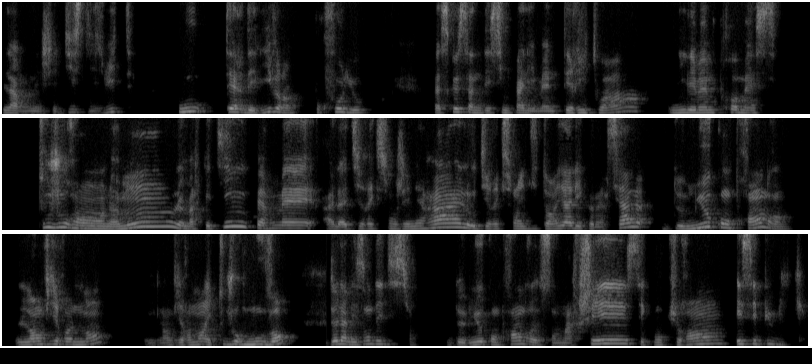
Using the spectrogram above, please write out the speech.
là on est chez 10-18, ou Terre des livres pour Folio, parce que ça ne dessine pas les mêmes territoires ni les mêmes promesses. Toujours en amont, le marketing permet à la direction générale, aux directions éditoriales et commerciales de mieux comprendre l'environnement, et l'environnement est toujours mouvant, de la maison d'édition, de mieux comprendre son marché, ses concurrents et ses publics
